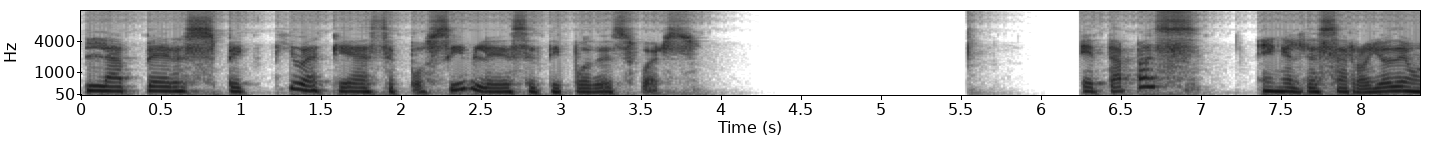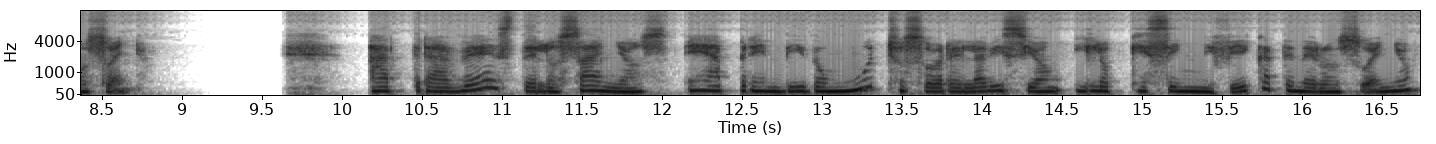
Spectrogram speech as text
la perspectiva que hace posible ese tipo de esfuerzo. Etapas en el desarrollo de un sueño. A través de los años he aprendido mucho sobre la visión y lo que significa tener un sueño,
